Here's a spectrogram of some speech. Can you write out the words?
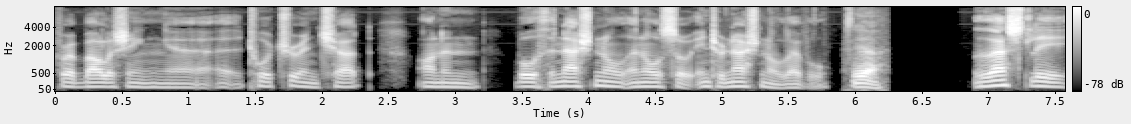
for abolishing uh, uh, torture in Chad on an both a national and also international level. Yeah. Lastly,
